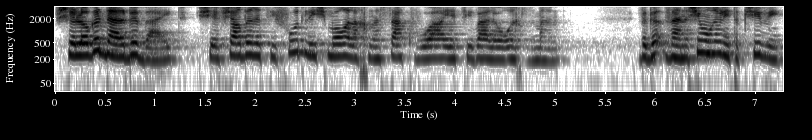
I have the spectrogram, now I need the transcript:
שלא גדל בבית, שאפשר ברציפות לשמור על הכנסה קבועה יציבה לאורך זמן. ואנשים אומרים לי, תקשיבי,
